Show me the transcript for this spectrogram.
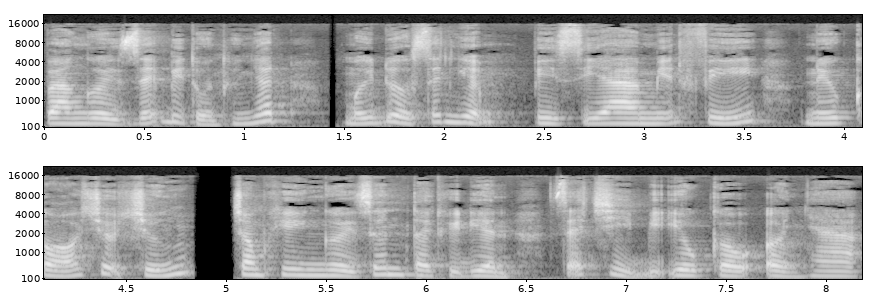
và người dễ bị tổn thương nhất mới được xét nghiệm PCR miễn phí nếu có triệu chứng trong khi người dân tại Thụy Điển sẽ chỉ bị yêu cầu ở nhà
